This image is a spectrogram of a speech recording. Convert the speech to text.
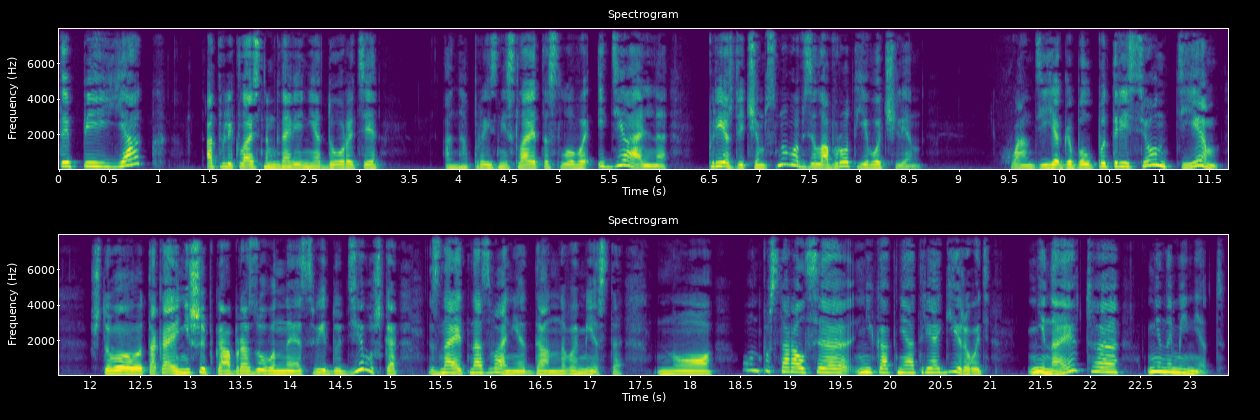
«Тепияк?» — отвлеклась на мгновение Дороти. Она произнесла это слово идеально, прежде чем снова взяла в рот его член. Хуан Диего был потрясен тем, что такая не образованная с виду девушка знает название данного места, но он постарался никак не отреагировать ни на это, ни на минет.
